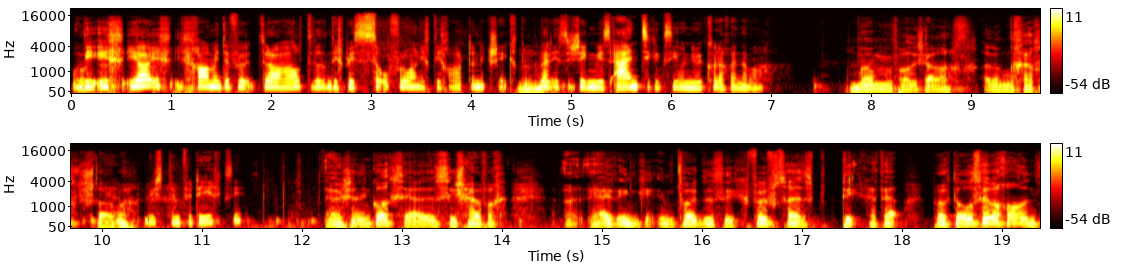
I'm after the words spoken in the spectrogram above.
Und ich, ich, ja, ich, ich kann mich dafür daran halten und ich bin so froh, dass ich die Karten geschickt habe, weil es ist irgendwie das Einzige was ich wirklich machen konnte. Ja, mein Vater ist auch an Lungenkrebs gestorben. Ja. Wie war es denn für dich? Gewesen? Er ist nicht gut gewesen. Also, Es ist einfach, hat in, in 2015 die Prognose bekommen und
